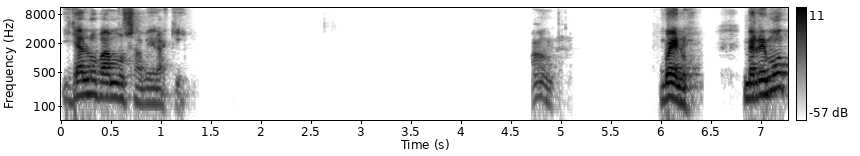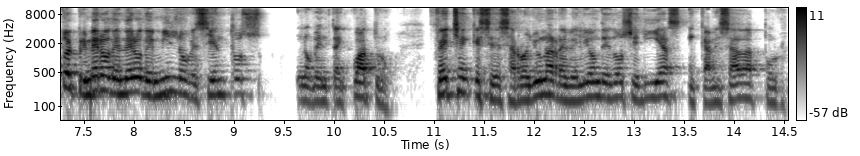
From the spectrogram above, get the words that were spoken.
Y ya lo vamos a ver aquí. Bueno, me remonto al primero de enero de 1994, fecha en que se desarrolló una rebelión de 12 días encabezada por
